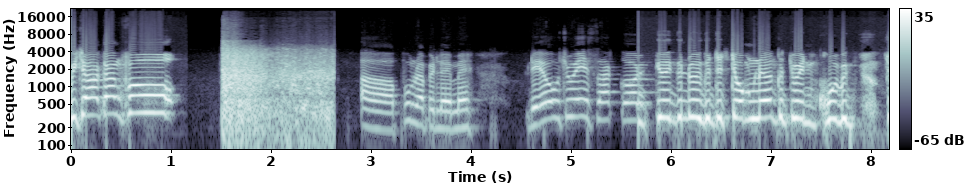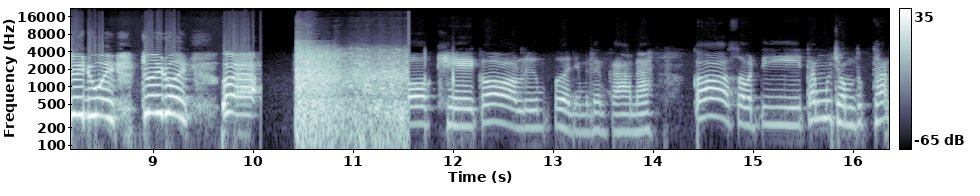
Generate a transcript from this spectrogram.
วิชากังฟูเอ่อพวกเราไปเลยไหมเดี๋ยวช่วยสักก่อนช่วยกันด้วยกูจะจมน้ำกูจะเป็นโคนช่วยด้วย ช่วยด้วยอ้าโอเคก็ลืมเปิดอย่างเป็นทางการนะ ก็สวัสดีท่านผู้ชมทุกท่าน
